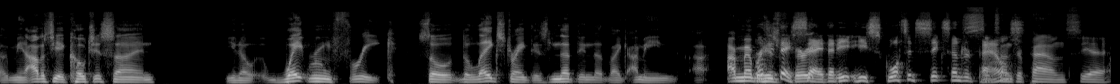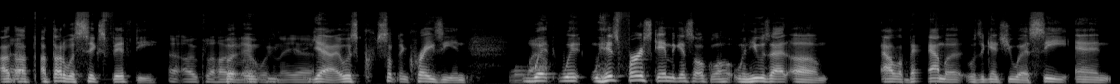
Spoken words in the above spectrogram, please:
I mean, obviously a coach's son, you know, weight room freak so the leg strength is nothing that like I mean I, I remember what his did they very, say that he, he squatted six hundred pounds. Six hundred pounds, yeah. I, uh, I, I thought it was six fifty at Oklahoma, it, wasn't it? Yeah, yeah, it was something crazy. And wow. with with his first game against Oklahoma when he was at um Alabama was against USC, and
